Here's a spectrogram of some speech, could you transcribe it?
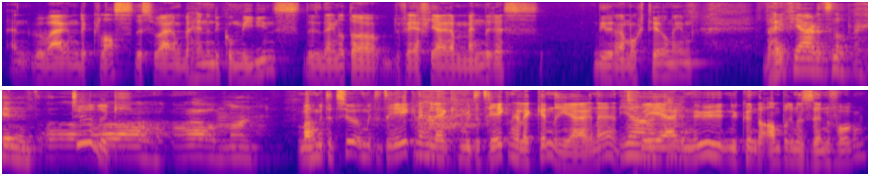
En we waren de klas, dus we waren beginnende comedians. Dus ik denk dat dat vijf jaar en minder is die eraan mocht deelnemen. Vijf jaar, dat is nog beginnend. Oh, Tuurlijk. Oh, oh, man. Maar je moet het, zo, je moet het, rekenen, gelijk, je moet het rekenen gelijk kinderjaren. Hè? Ja, Twee jaar ja. nu, nu kun je amper een zin vormen.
